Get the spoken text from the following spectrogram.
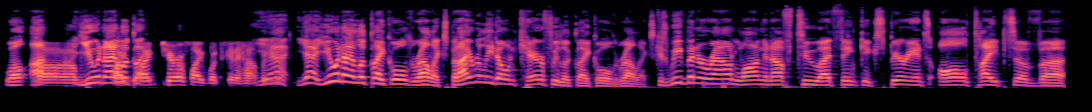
Well, uh, um, you and I look I, like I'm terrified what's going to happen. Yeah, here. yeah, you and I look like old relics, but I really don't care if we look like old relics because we've been around long enough to I think experience all types of uh,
